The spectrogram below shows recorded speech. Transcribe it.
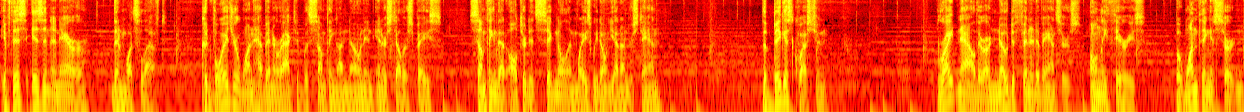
If this isn't an error, then what's left? Could Voyager 1 have interacted with something unknown in interstellar space, something that altered its signal in ways we don't yet understand? The biggest question. Right now, there are no definitive answers, only theories. But one thing is certain.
